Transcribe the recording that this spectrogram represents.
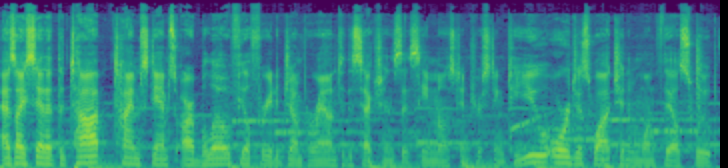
As I said at the top, timestamps are below. Feel free to jump around to the sections that seem most interesting to you or just watch it in one fell swoop,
